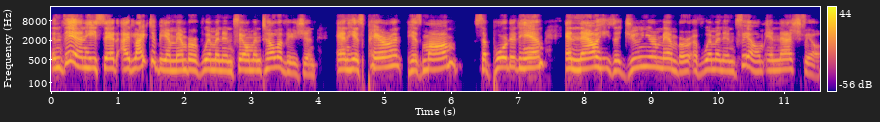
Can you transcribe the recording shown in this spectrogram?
and then he said, I'd like to be a member of Women in Film and Television. And his parent, his mom supported him, and now he's a junior member of Women in Film in Nashville.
